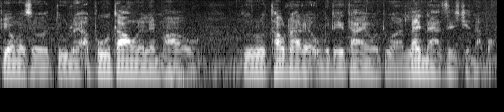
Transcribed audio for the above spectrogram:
ပြောမှဆို तू လည်းအပူတောင်းလည်းလည်းမဟုတ်ဘူး သူတို့ထောက်ထားတဲ့ဥပဒေတိုင်းကို तू ကလိုက်နာစေချင်တာပေါ့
